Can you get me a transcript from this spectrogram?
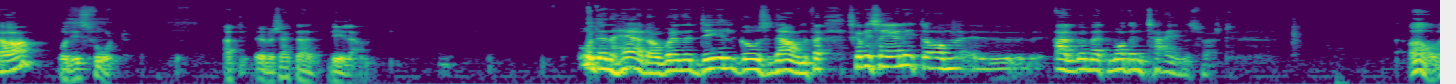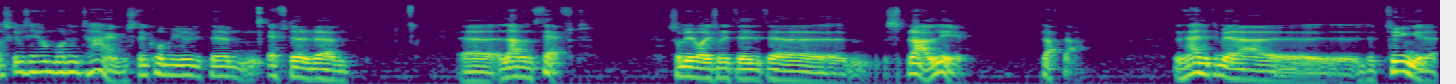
Ja. Och det är svårt att översätta Dylan. Och den här då, When the deal goes down. För, ska vi säga lite om eh, albumet Modern Times först? Ja, vad ska vi säga om Modern Times? Den kom ju lite mm, efter uh, uh, Love and Theft. Som ju var liksom lite, lite eh, sprallig platta. Den här är lite mera, eh, lite tyngre.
